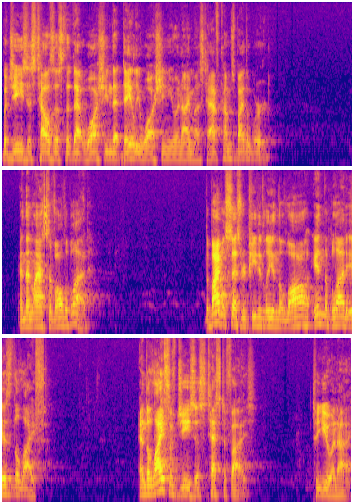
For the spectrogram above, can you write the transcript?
But Jesus tells us that that washing, that daily washing you and I must have, comes by the word. And then, last of all, the blood. The Bible says repeatedly in the law, in the blood is the life. And the life of Jesus testifies to you and I.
